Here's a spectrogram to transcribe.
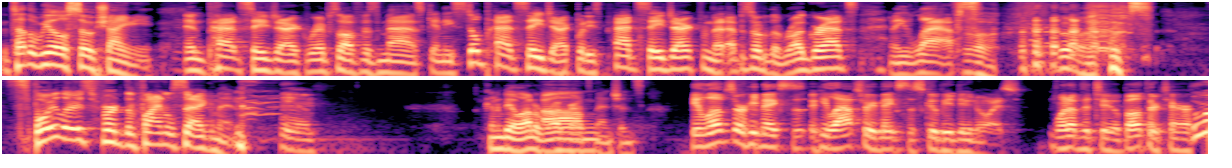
That's how the wheel is so shiny. And Pat Sajak rips off his mask, and he's still Pat Sajak, but he's Pat Sajak from that episode of the Rugrats, and he laughs. Ugh. Spoilers for the final segment. yeah. Gonna be a lot of Rugrats Um, mentions. He loves or he makes the, he laughs or he makes the Scooby Doo noise. One of the two. Both are terrible.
